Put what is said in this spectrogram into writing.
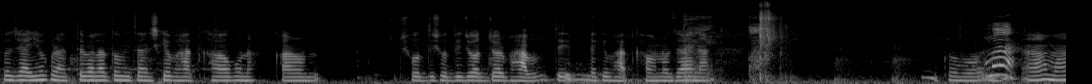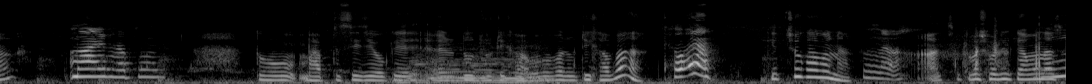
তো যাই হোক রাত্রেবেলা তো মিতাংশকে ভাত খাওয়াবো না। কারণ সর্দি সর্দি জ্বর জ্বর ভাবতে নাকি ভাত খাওয়ানো যায় না। তো হ্যাঁ মা? তো ভাবতেছি যে ওকে দুধ রুটি খাওয়াবো। বাবা রুটি খাবা? কিচ্ছু খাব না? আচ্ছা তোমার শরীর কেমন আছে?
